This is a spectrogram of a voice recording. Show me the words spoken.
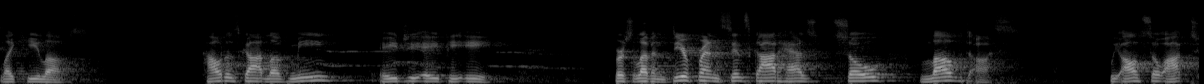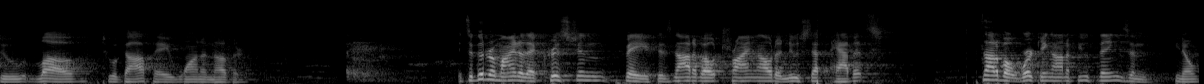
like He loves. How does God love me? A G A P E. Verse 11 Dear friends, since God has so loved us, we also ought to love, to agape one another. It's a good reminder that Christian faith is not about trying out a new set of habits. It's not about working on a few things and, you know,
